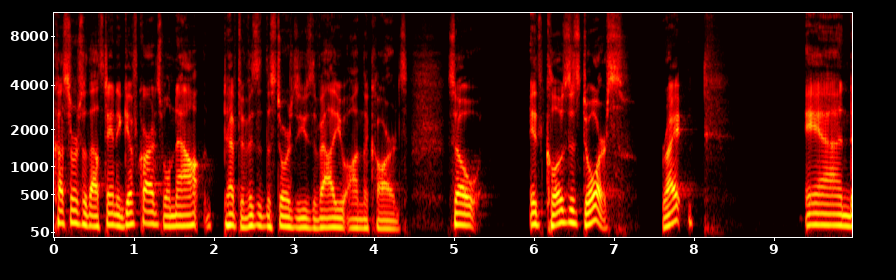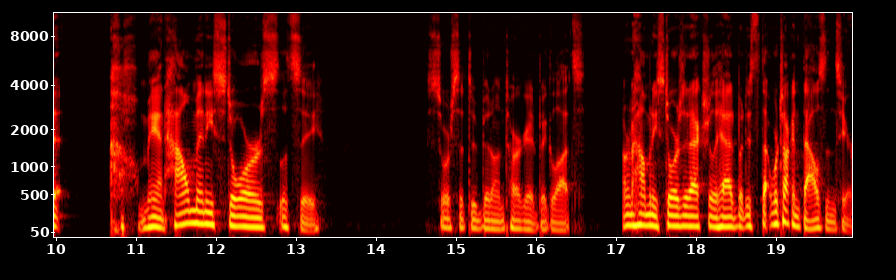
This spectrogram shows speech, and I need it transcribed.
Customers with outstanding gift cards will now have to visit the stores to use the value on the cards. So it closed its doors, right? And oh man, how many stores? Let's see. Store set to bid on Target, Big Lots. I don't know how many stores it actually had, but it's th- we're talking thousands here.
